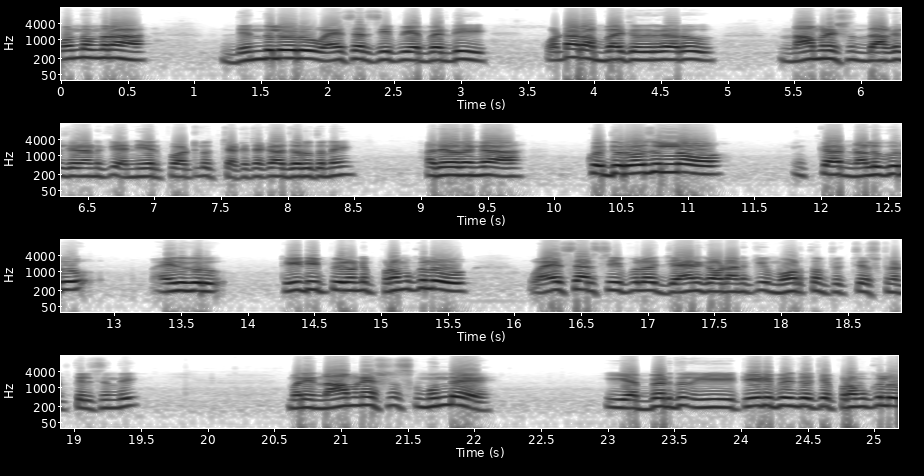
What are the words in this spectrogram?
పంతొమ్మిదిన దెందులూరు వైఎస్ఆర్సీపీ అభ్యర్థి కొటార అబ్బాయి చౌదరి గారు నామినేషన్ దాఖలు చేయడానికి అన్ని ఏర్పాట్లు చకచకా జరుగుతున్నాయి. అదేవిధంగా కొద్ది రోజుల్లో ఇంకా నలుగురు ఐదుగురు టీడీపీలోని ప్రముఖులు వైఎస్ఆర్సీపీలో జాయిన్ కావడానికి ముహూర్తం ఫిక్స్ చేసుకున్నట్టు తెలిసింది. మరి నామినేషన్స్కి ముందే ఈ అభ్యర్థులు ఈ టీడీపీ నుంచి వచ్చే ప్రముఖులు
